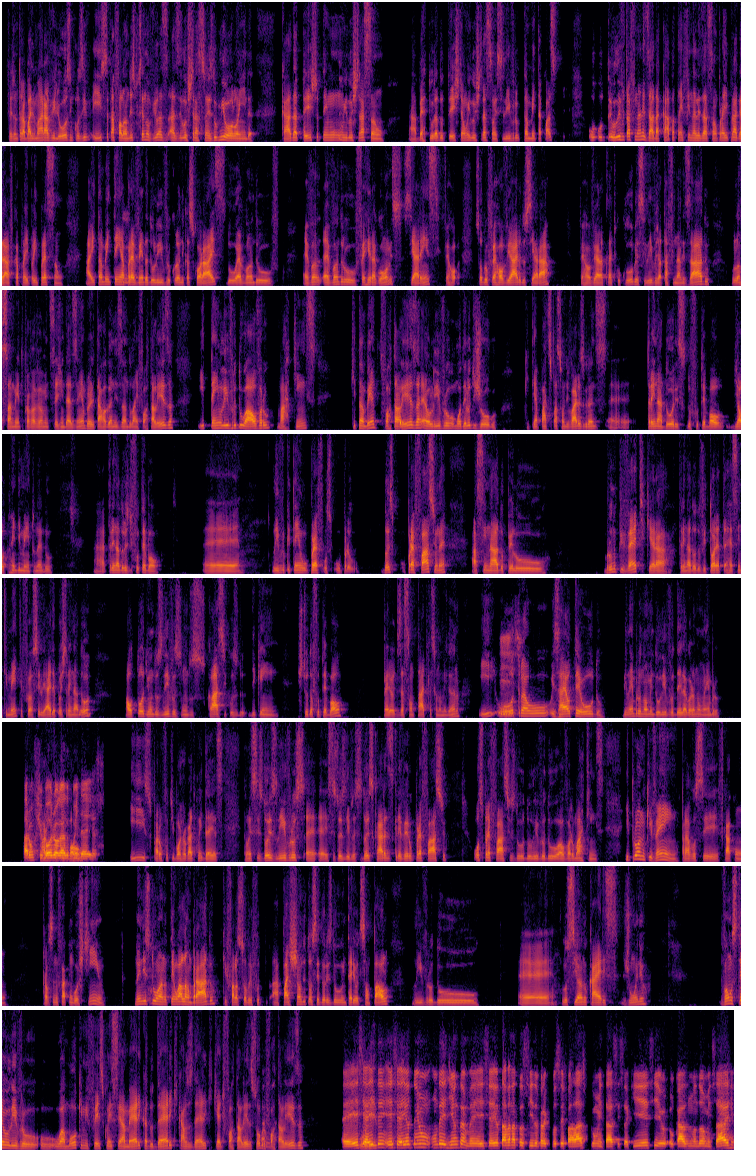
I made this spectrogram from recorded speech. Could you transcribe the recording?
fez um trabalho maravilhoso, inclusive, e isso você está falando isso porque você não viu as, as ilustrações do miolo ainda. Cada texto tem uma um ilustração. A abertura do texto é uma ilustração. Esse livro também está quase. O, o, o livro está finalizado, a capa está em finalização para ir para a gráfica, para ir para impressão. Aí também tem a pré-venda do livro Crônicas Corais, do Evandro Evandro Ferreira Gomes, cearense, ferro, sobre o ferroviário do Ceará, Ferroviário Atlético Clube. Esse livro já está finalizado. O lançamento provavelmente seja em dezembro. Ele está organizando lá em Fortaleza. E tem o livro do Álvaro Martins, que também é de Fortaleza. É o livro O Modelo de Jogo, que tem a participação de vários grandes é, treinadores do futebol de alto rendimento, né? Do, a, treinadores de futebol. É, livro que tem o, pré, o, o, dois, o prefácio, né, assinado pelo Bruno Pivetti, que era treinador do Vitória até recentemente, foi auxiliar e depois treinador, autor de um dos livros, um dos clássicos do, de quem estuda futebol, periodização tática, se eu não me engano, e o Isso. outro é o Israel Teodo. Me lembro o nome do livro dele, agora eu não lembro. Para um futebol para um jogado futebol, com ideias. Isso, para um futebol jogado com ideias. Então, esses dois livros, é, é, esses dois livros, esses dois caras escreveram o prefácio, os prefácios do, do livro do Álvaro Martins. E para o ano que vem, para você ficar com, para você não ficar com gostinho, no início do ano tem o Alambrado, que fala sobre a paixão de torcedores do interior de São Paulo, livro do é, Luciano Caires Júnior, Vamos ter o livro o, o, Amor que me fez conhecer a América, do Derek, Carlos Derek, que é de Fortaleza, sobre o Fortaleza. É, esse, aí tem, esse aí eu tenho um dedinho também. Esse aí eu tava na torcida para que você falasse, comentasse isso aqui. Esse o, o Carlos mandou uma mensagem.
